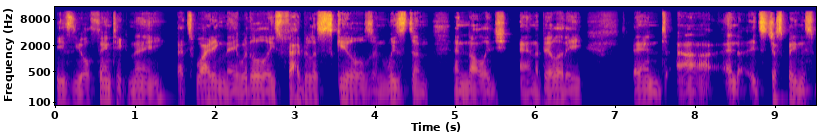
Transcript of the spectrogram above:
is the authentic me that's waiting there with all these fabulous skills and wisdom and knowledge and ability and uh, and it's just been this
